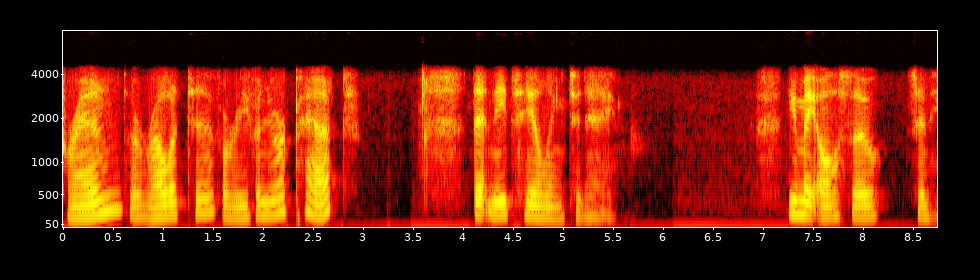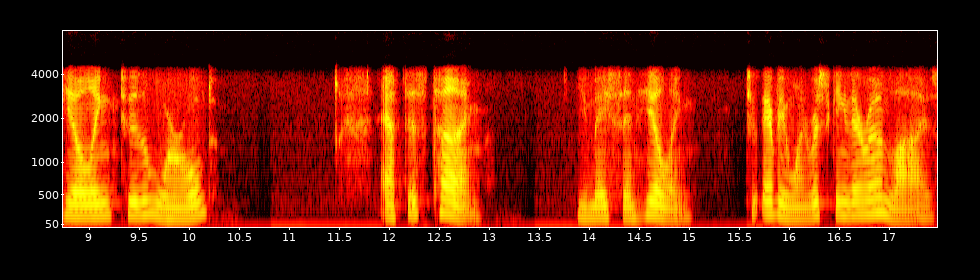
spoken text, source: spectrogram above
friend, a relative, or even your pet that needs healing today. You may also send healing to the world. At this time, you may send healing to everyone risking their own lives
